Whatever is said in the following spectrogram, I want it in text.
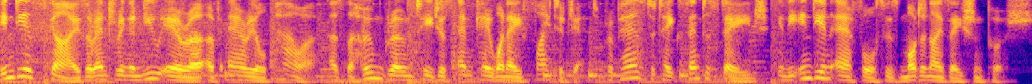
India's skies are entering a new era of aerial power as the homegrown Tejas Mk-1A fighter jet prepares to take center stage in the Indian Air Force's modernization push.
